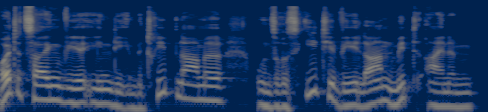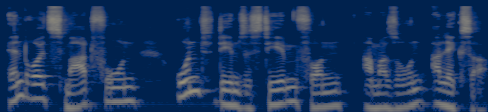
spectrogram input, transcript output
Heute zeigen wir Ihnen die Inbetriebnahme unseres IT-WLAN mit einem Android-Smartphone und dem System von Amazon Alexa.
